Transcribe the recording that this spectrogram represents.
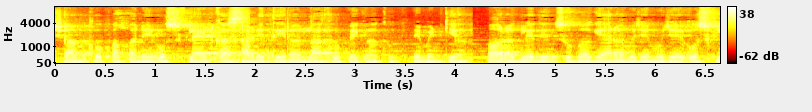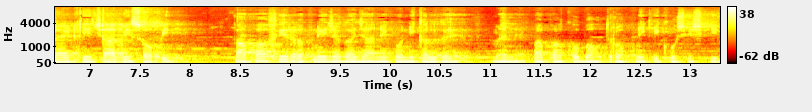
शाम को पापा ने उस फ्लैट का साढ़े तेरह लाख रुपए का पेमेंट किया और अगले दिन सुबह ग्यारह बजे मुझे उस फ्लैट की चाबी सौंपी। पापा फिर अपनी जगह जाने को निकल गए। मैंने पापा को बहुत रोकने की कोशिश की,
